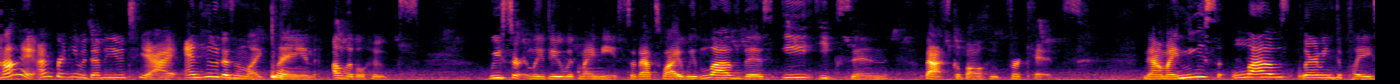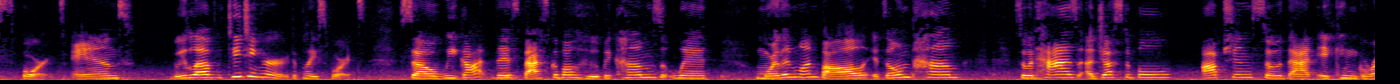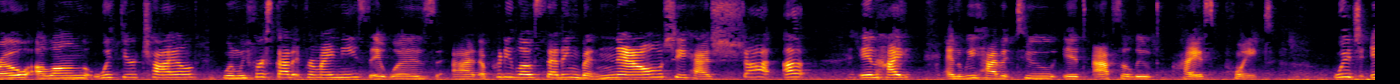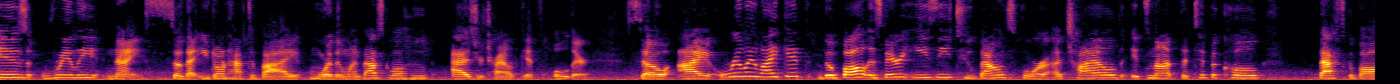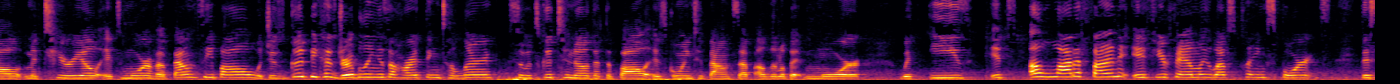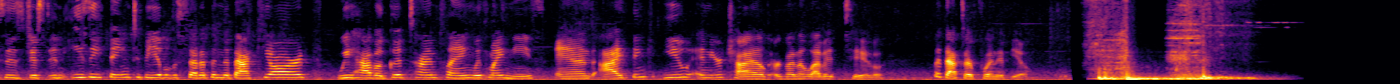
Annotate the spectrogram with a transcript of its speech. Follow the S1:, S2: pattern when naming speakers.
S1: Hi, I'm Brittany with WTI, and who doesn't like playing a little hoops? We certainly do with my niece, so that's why we love this E. EAKSON basketball hoop for kids. Now, my niece loves learning to play sports, and we love teaching her to play sports. So we got this basketball hoop. It comes with more than one ball, its own pump, so it has adjustable options so that it can grow along with your child. When we first got it for my niece, it was at a pretty low setting, but now she has shot up in height and we have it to its absolute highest point, which is really nice so that you don't have to buy more than one basketball hoop as your child gets older. So I really like it. The ball is very easy to bounce for a child. It's not the typical basketball material. It's more of a bouncy ball, which is good because dribbling is a hard thing to learn. So it's good to know that the ball is going to bounce up a little bit more with ease. It's a lot of fun if your family loves playing sports. This is just an easy thing to be able to set up in the backyard. We have a good time playing with my niece and I think you and your child are going to love it too. But that's our point of view.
